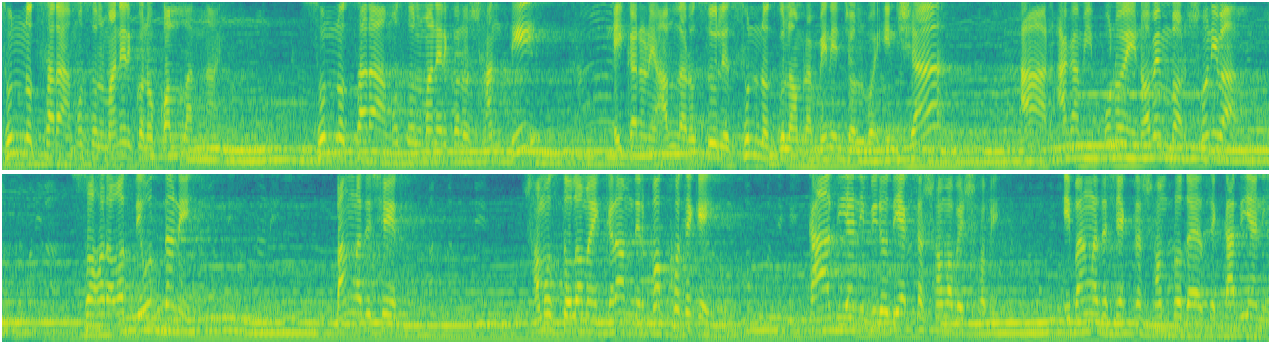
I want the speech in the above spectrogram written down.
সুন্নত ছাড়া মুসলমানের কোনো কল্যাণ নাই। সুন্নত ছাড়া মুসলমানের কোনো শান্তি এই কারণে আল্লাহ রসুলের সুন্নতগুলো আমরা মেনে চলবো ইনশা। আর আগামী পনেরোই নভেম্বর শনিবার সহরাবদ্দি উদ্যানে বাংলাদেশের সমস্ত ওলামাই গ্রামদের পক্ষ থেকে কাদিয়ানি বিরোধী একটা সমাবেশ হবে। এই বাংলাদেশে একটা সম্প্রদায় আছে কাদিয়ানি।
